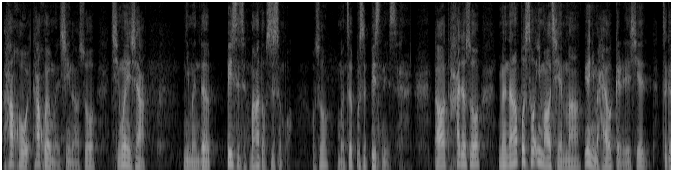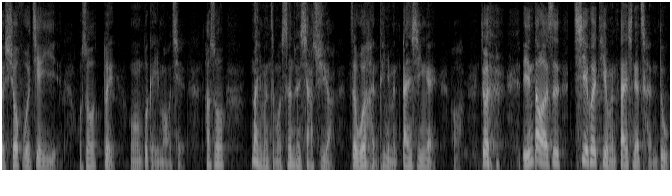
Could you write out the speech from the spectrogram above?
他回他回我们信了，说：“请问一下，你们的 business model 是什么？”我说：“我们这不是 business。”然后他就说：“你们难道不收一毛钱吗？因为你们还有给了一些这个修复的建议。”我说：“对，我们不给一毛钱。”他说：“那你们怎么生存下去啊？这我很替你们担心哎。”哦，就已经到了是企业会替我们担心的程度。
